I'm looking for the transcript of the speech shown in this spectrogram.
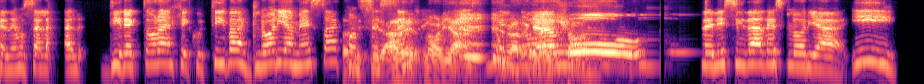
tenemos a la directora ejecutiva Gloria Mesa con Felicidades, 60. Gloria. Congratulations. Felicidades, Gloria. Y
